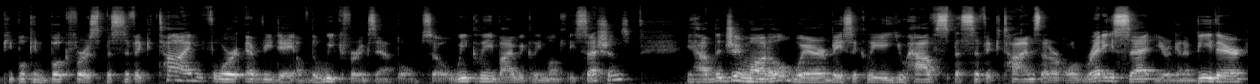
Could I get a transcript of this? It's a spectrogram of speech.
people can book for a specific time for every day of the week, for example. So weekly, bi-weekly, monthly sessions. You have the gym model where basically you have specific times that are already set. You're going to be there.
